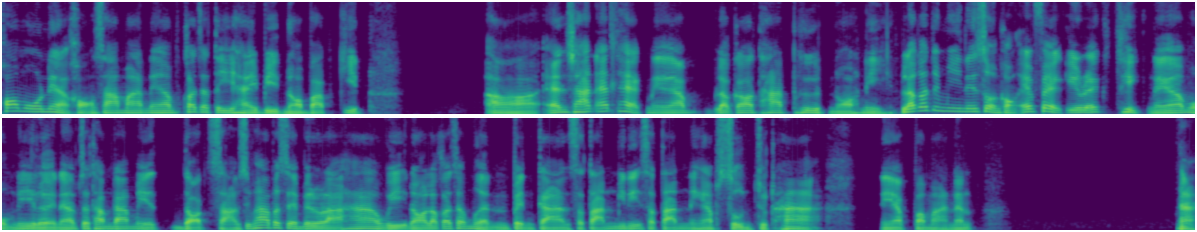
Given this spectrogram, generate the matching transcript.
ข้อมูลเนี่ยของซามาร์นะครับก็จะตีไฮบริดเนาะบัฟกิดอ่าแอนชาร์ดแอตแทกเนี่ยครับแล้วก็ธาตุพืชเนาะนี่ แล้วก็จะมีในส่วนของเอฟเฟกต์อิเล็กทริกนะครับผมนี่เลยนะครับจะทำดาเมจดอท35%เปอร์เซ็นต์เป็นเวลา5วิเนาะแล้วก็จะเหมือนเป็นการสตันมินิสตันนะครับ0.5นะครับประมาณนั้น อะ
